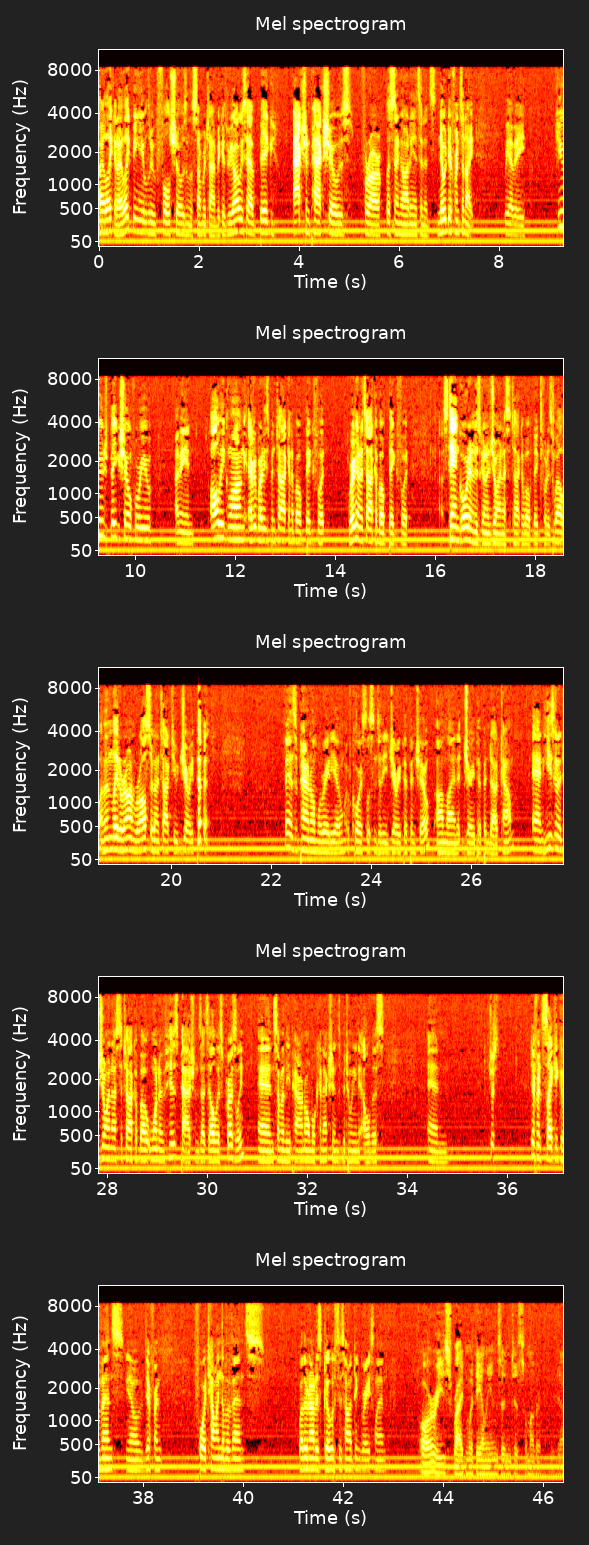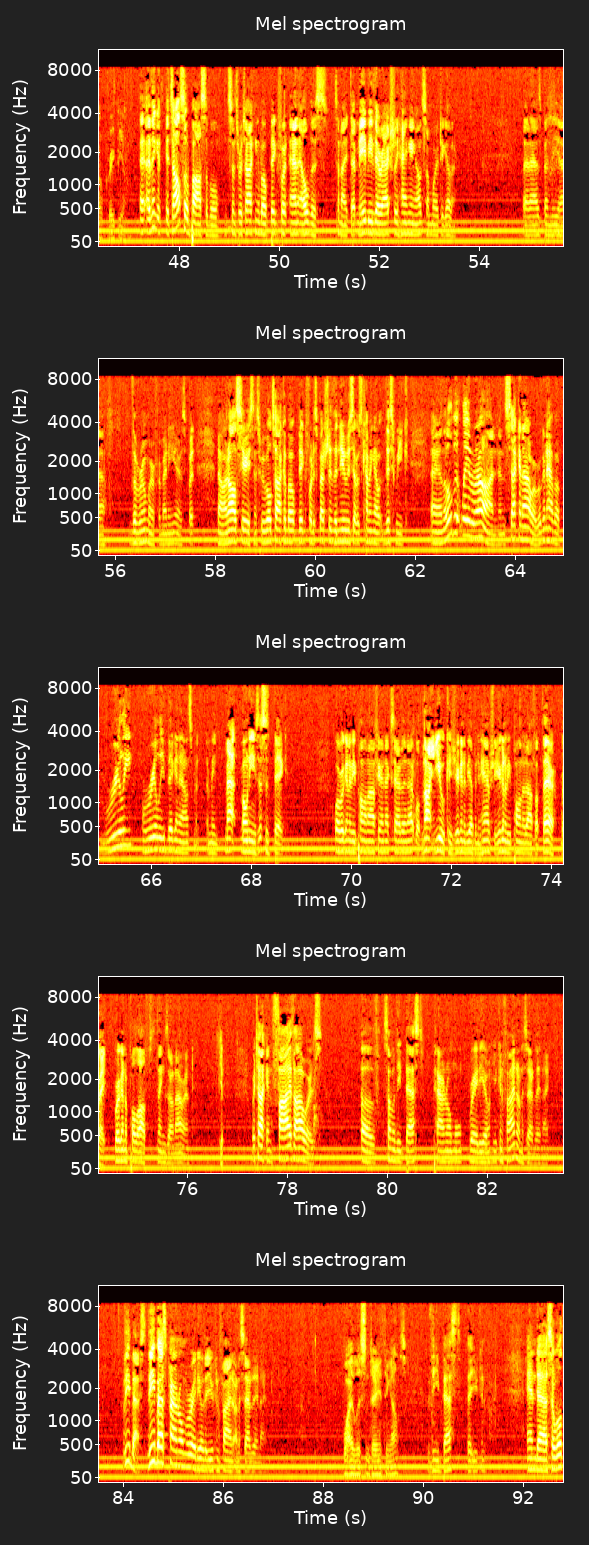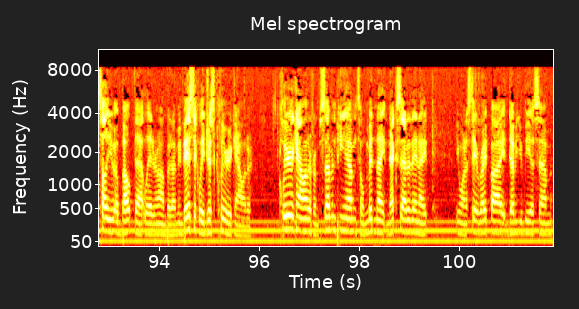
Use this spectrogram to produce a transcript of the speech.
I like it. I like being able to do full shows in the summertime because we always have big, action packed shows for our listening audience, and it's no different tonight. We have a huge, big show for you. I mean, all week long, everybody's been talking about Bigfoot. We're going to talk about Bigfoot. Uh, Stan Gordon is going to join us to talk about Bigfoot as well. And then later on, we're also going to talk to Jerry Pippin. Fans of Paranormal Radio, of course, listen to the Jerry Pippin Show online at jerrypippin.com. And he's going to join us to talk about one of his passions, that's Elvis Presley, and some of the paranormal connections between Elvis and just different psychic events, you know, different foretelling of events, whether or not his ghost is haunting Graceland. Or he's riding with aliens and just some other, you know, creepy. I I think it's also possible, since we're talking about Bigfoot and Elvis tonight, that maybe they're actually hanging out somewhere together. That has been the uh, the rumor for many years. But now, in all seriousness, we will talk about Bigfoot, especially the news that was coming out this week. And a little bit later on, in the second hour, we're going to have a really, really big announcement. I mean, Matt Moniz, this is big. What we're going to be pulling off here next Saturday night? Well, not you, because you're going to be up in New Hampshire. You're going to be pulling it off up there. Right. We're going to pull off things on our end. Yep. We're talking five hours of some of the best paranormal radio you can find on a Saturday night. The best. The best paranormal radio that you can find on a Saturday night. Why listen to anything else? The best that you can find. And uh, so we'll tell you about that later on. But I mean, basically, just clear your calendar. Clear your calendar from 7 p.m. till midnight next Saturday night. You want to stay right by WBSM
